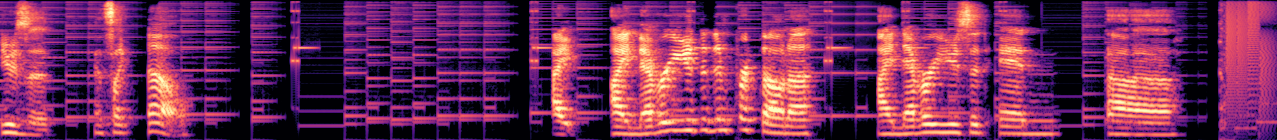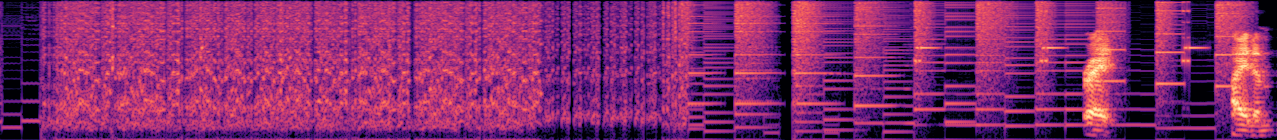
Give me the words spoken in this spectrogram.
Use it. It's like, no. I, I never use it in Persona. I never use it in uh Right. Item.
